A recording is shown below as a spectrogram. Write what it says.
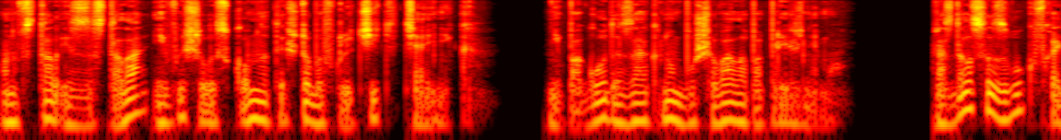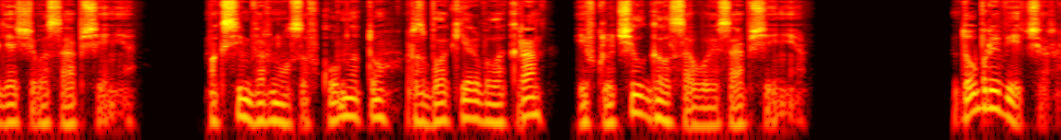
он встал из-за стола и вышел из комнаты, чтобы включить чайник. Непогода за окном бушевала по-прежнему. Раздался звук входящего сообщения. Максим вернулся в комнату, разблокировал экран и включил голосовое сообщение. «Добрый вечер.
